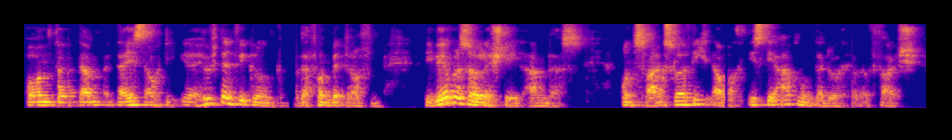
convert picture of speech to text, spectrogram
Und da, da ist auch die äh, Hüftentwicklung davon betroffen. Die Wirbelsäule steht anders. Und zwangsläufig auch ist die Atmung dadurch falsch.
